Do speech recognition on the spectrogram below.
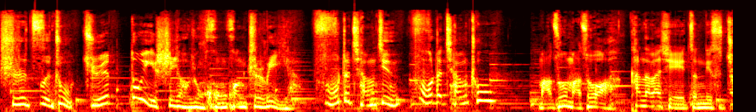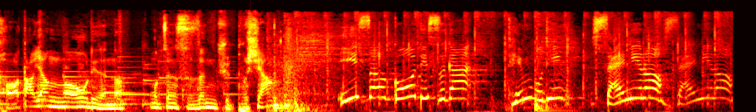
吃自助绝对是要用洪荒之力呀，扶着墙进，扶着墙出。没错没错啊，看到那些真的是吃到要呕的人了，我真是忍住不笑。一首歌的时间。听不听，随你了，随你了。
